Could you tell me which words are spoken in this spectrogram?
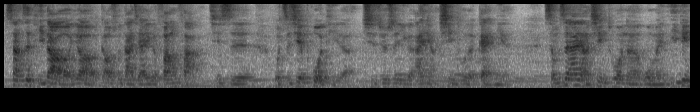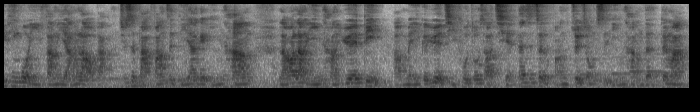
上次提到要告诉大家一个方法，其实我直接破题了，其实就是一个安养信托的概念。什么是安养信托呢？我们一定听过以房养老吧，就是把房子抵押给银行，然后让银行约定啊每一个月给付多少钱，但是这个房子最终是银行的，对吗？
